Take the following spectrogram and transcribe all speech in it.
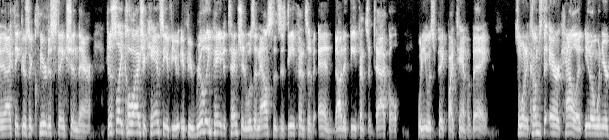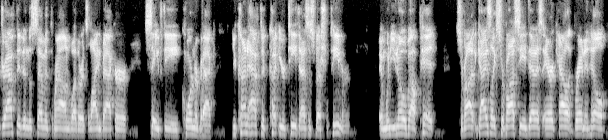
And I think there's a clear distinction there. Just like Calijah Kancey, if you if you really paid attention, was announced as his defensive end, not a defensive tackle, when he was picked by Tampa Bay. So when it comes to Erick Hallett, you know, when you're drafted in the seventh round, whether it's linebacker, safety, cornerback, you kind of have to cut your teeth as a special teamer. And when you know about Pitt, guys like SirVocea, Dennis, Erick Hallett, Brandon Hill,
